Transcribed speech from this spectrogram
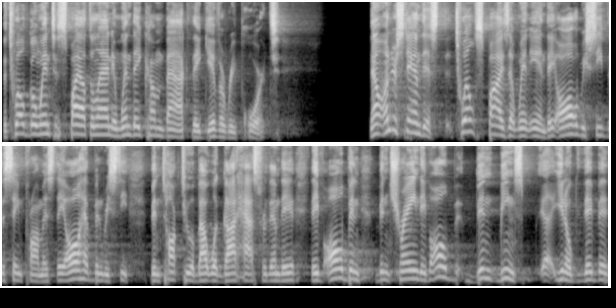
The 12 go in to spy out the land, and when they come back, they give a report. Now, understand this 12 spies that went in, they all received the same promise. They all have been received, been talked to about what God has for them. They, they've all been, been trained. They've all been being, uh, you know, they've been,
